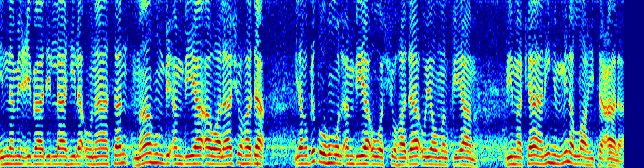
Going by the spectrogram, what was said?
إن من عباد الله لاناسا ما هم بأنبياء ولا شهداء يغبطهم الأنبياء والشهداء يوم القيامة بمكانهم من الله تعالى.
